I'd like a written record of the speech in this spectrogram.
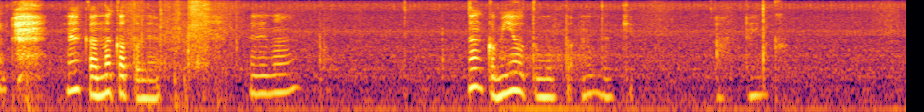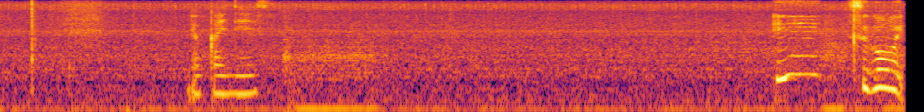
なんかなかったね。それな。なんか見ようと思った。なんだっけ。あ LINE か。了解ですえー、すごい。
